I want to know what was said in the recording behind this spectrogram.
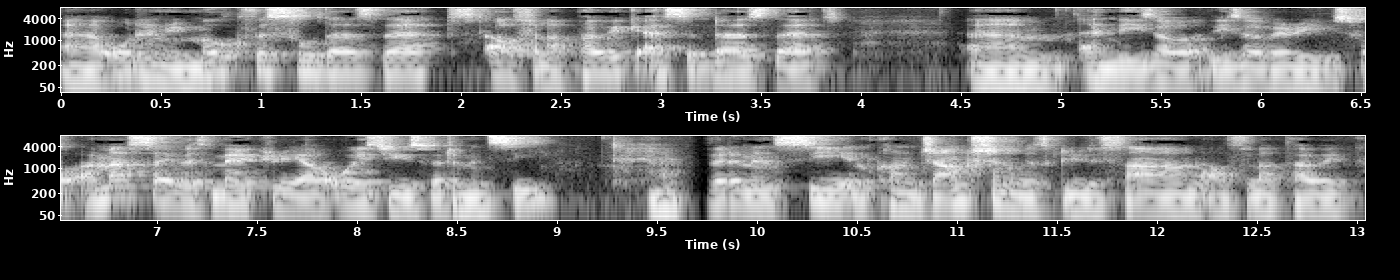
Uh, ordinary milk thistle does that. Alpha lipoic acid does that. Um, and these are these are very useful. I must say, with mercury, I always use vitamin C. Vitamin C in conjunction with glutathione, alpha lipoic,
